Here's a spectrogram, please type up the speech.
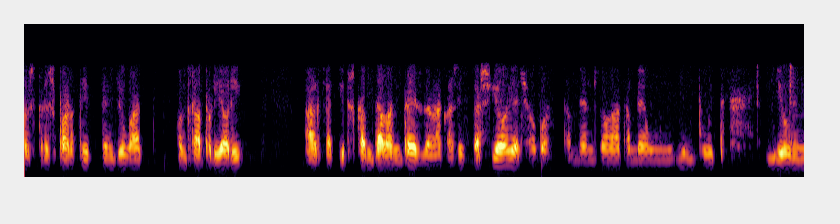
els tres partits que hem jugat contra a priori els equips capdavanters de la classificació i això bueno, també ens dona també un input i, un,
